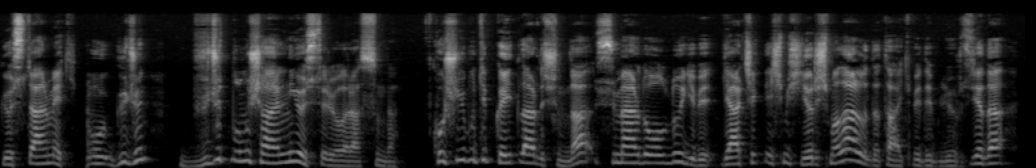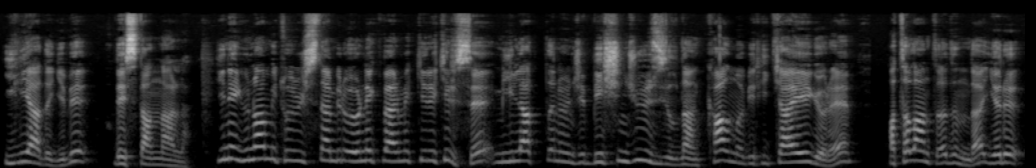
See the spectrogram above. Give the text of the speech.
göstermek. O gücün vücut bulmuş halini gösteriyorlar aslında. Koşuyu bu tip kayıtlar dışında Sümer'de olduğu gibi gerçekleşmiş yarışmalarla da takip edebiliyoruz ya da İlyada gibi destanlarla. Yine Yunan mitolojisinden bir örnek vermek gerekirse milattan önce 5. yüzyıldan kalma bir hikayeye göre Atalanta adında yarı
